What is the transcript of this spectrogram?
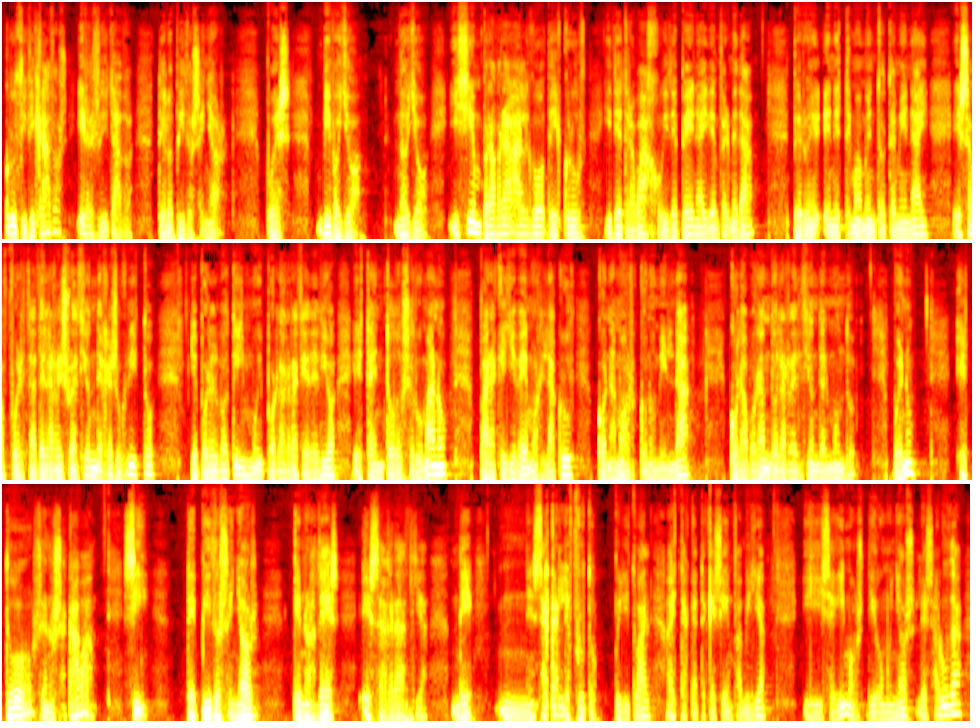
crucificados y resucitados. Te lo pido, Señor. Pues vivo yo, no yo. Y siempre habrá algo de cruz y de trabajo y de pena y de enfermedad, pero en este momento también hay esa fuerza de la resurrección de Jesucristo que por el bautismo y por la gracia de Dios está en todo ser humano para que llevemos la cruz con amor, con humildad, colaborando en la redención del mundo. Bueno, esto se nos acaba. Sí, te pido, Señor, que nos des esa gracia de mm, sacarle fruto espiritual a esta catequesis en familia. Y seguimos. Diego Muñoz le saluda,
